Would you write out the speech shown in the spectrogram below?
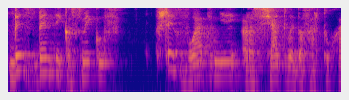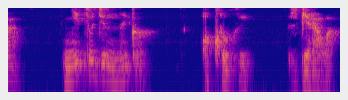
bez zbędnych kosmyków, wszechwładnie rozsiadłe do fartucha, niecodziennego okruchy zbierała.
